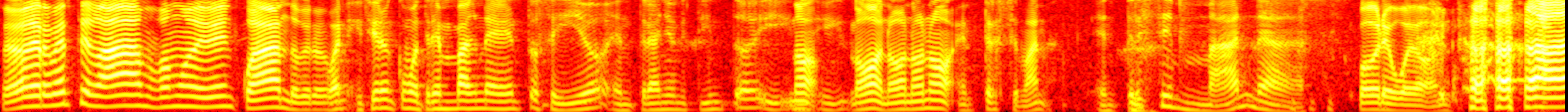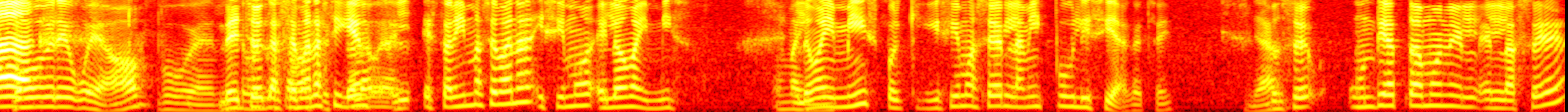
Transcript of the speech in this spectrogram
Pero de repente vamos, vamos de vez en cuando, pero... Bueno, hicieron como tres magna eventos seguidos en tres años distintos y, no, y- no, no, no, no, en tres semanas. En tres semanas. Pobre weón. Pobre weón, pues, weón. De hecho, la semana siguiente, la esta misma semana, hicimos el Oh My Miss. Oh my El Oh My miss. Miss porque quisimos hacer la Miss publicidad, ¿cachai? ¿Ya? Entonces, un día estamos en, el, en la sede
